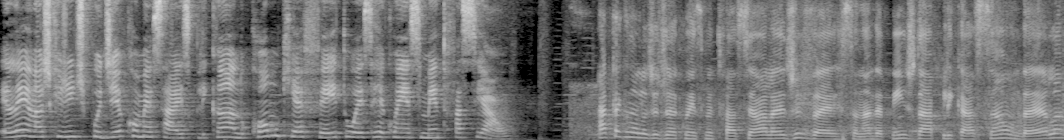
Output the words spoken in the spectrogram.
Helena, acho que a gente podia começar explicando como que é feito esse reconhecimento facial. A tecnologia de reconhecimento facial é diversa, né? depende da aplicação dela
